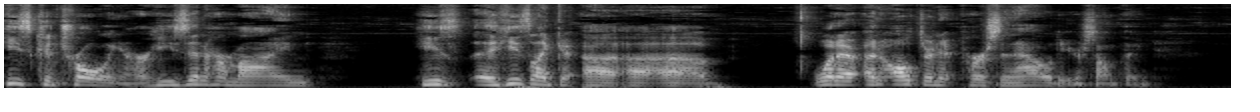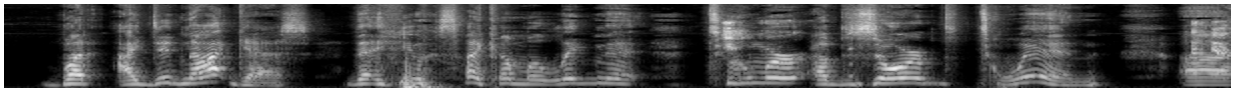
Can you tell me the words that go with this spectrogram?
he's controlling her. He's in her mind. He's uh, he's like a, a, a what a, an alternate personality or something. But I did not guess that he was like a malignant tumor absorbed twin uh,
